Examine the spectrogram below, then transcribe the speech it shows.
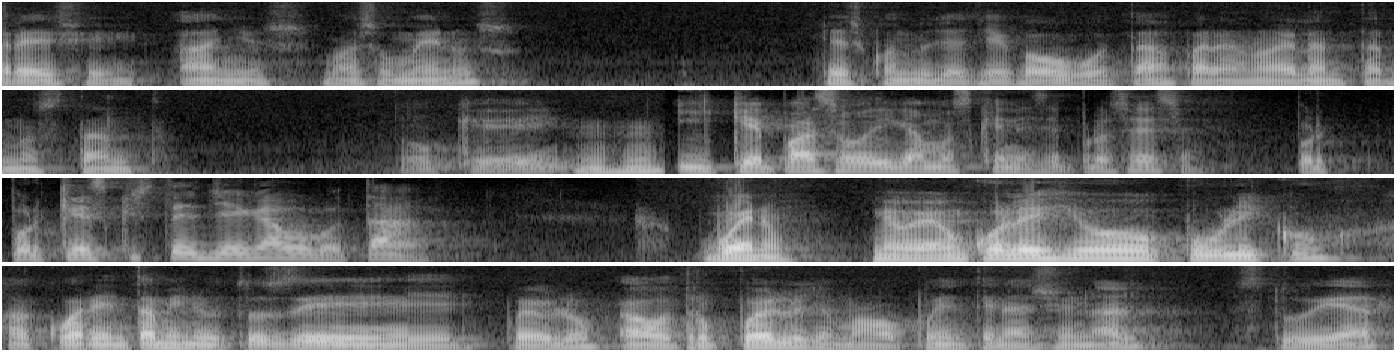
13 años más o menos, que es cuando ya llego a Bogotá para no adelantarnos tanto. Ok. ¿Y qué pasó, digamos, que en ese proceso? ¿Por, qué es que usted llega a Bogotá? Bueno, me voy a un colegio público a 40 minutos del pueblo, a otro pueblo llamado Puente Nacional, a estudiar.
